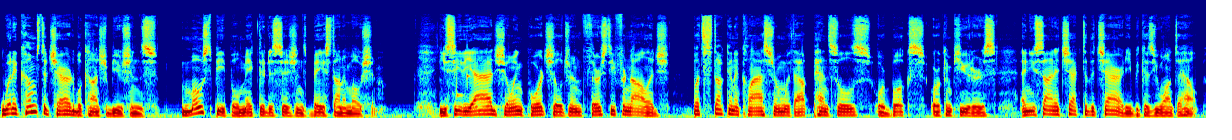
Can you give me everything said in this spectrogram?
When it comes to charitable contributions, most people make their decisions based on emotion. You see the ad showing poor children thirsty for knowledge, but stuck in a classroom without pencils or books or computers, and you sign a check to the charity because you want to help.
